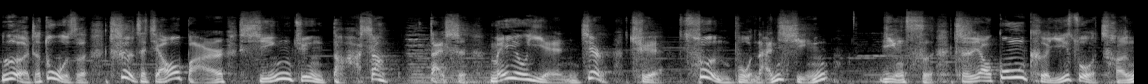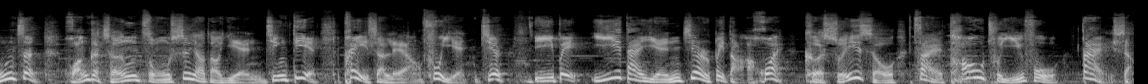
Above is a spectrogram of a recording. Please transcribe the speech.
饿着肚子，赤着脚板行军打仗，但是没有眼镜却寸步难行。因此，只要攻克一座城镇，黄克诚总是要到眼镜店配上两副眼镜以备一旦眼镜被打坏，可随手再掏出一副戴上。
